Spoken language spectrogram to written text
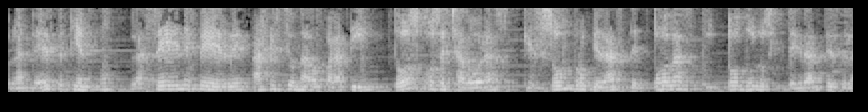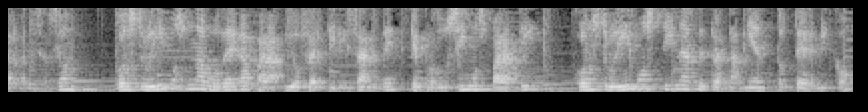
Durante este tiempo, la CNPR ha gestionado para ti dos cosechadoras que son propiedad de todas y todos los integrantes de la organización. Construimos una bodega para biofertilizante que producimos para ti. Construimos tinas de tratamiento térmico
